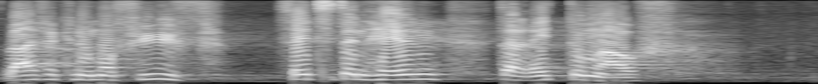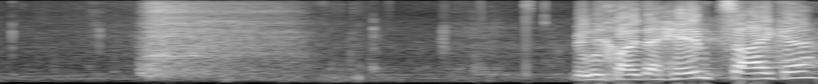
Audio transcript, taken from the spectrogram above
Lifehack Nummer 5. Setz den Helm der Rettung auf. Wenn ich euch den Helm zeige,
